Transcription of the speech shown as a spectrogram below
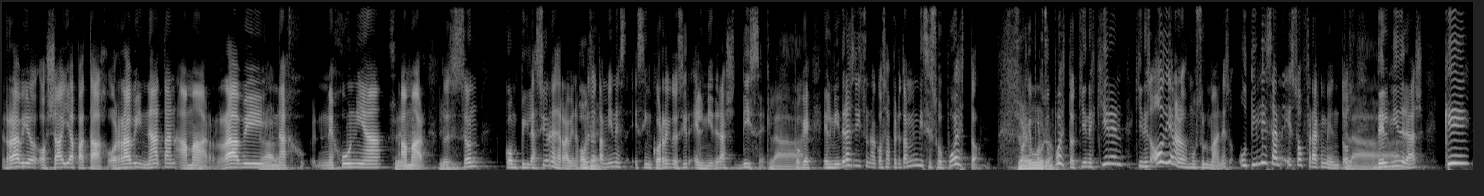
Rabbi Oshaya Patah o Rabbi Nathan Amar, Rabbi Claro. Sí, Amar. Entonces son compilaciones de rabinos. Por eso también es, es incorrecto decir el Midrash dice. Claro. Porque el Midrash dice una cosa, pero también dice su opuesto. Porque por supuesto, quienes quieren, quienes odian a los musulmanes, utilizan esos fragmentos Claro. del Midrash que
